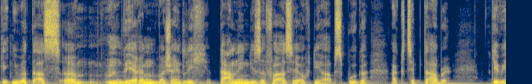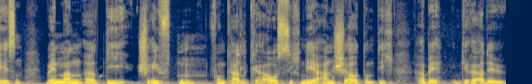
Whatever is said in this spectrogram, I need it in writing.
gegenüber das ähm, wären wahrscheinlich dann in dieser Phase auch die Habsburger akzeptabel gewesen. Wenn man äh, die Schriften von Karl Kraus sich näher anschaut, und ich habe gerade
